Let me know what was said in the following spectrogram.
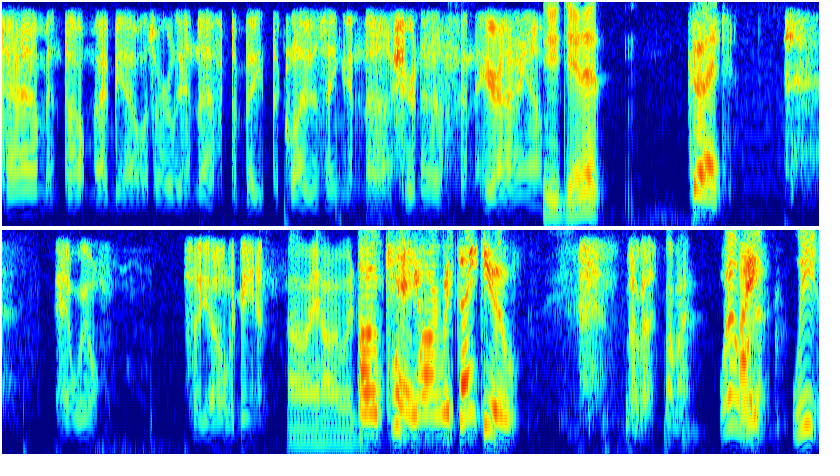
time and thought maybe I was early enough to beat the closing, and uh, sure enough, and here I am, You did it. Good. and we'll see y'all again. All right, Harwood. Okay, Harwood. Thank you. Bye bye. Bye bye. Well, Bye. we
